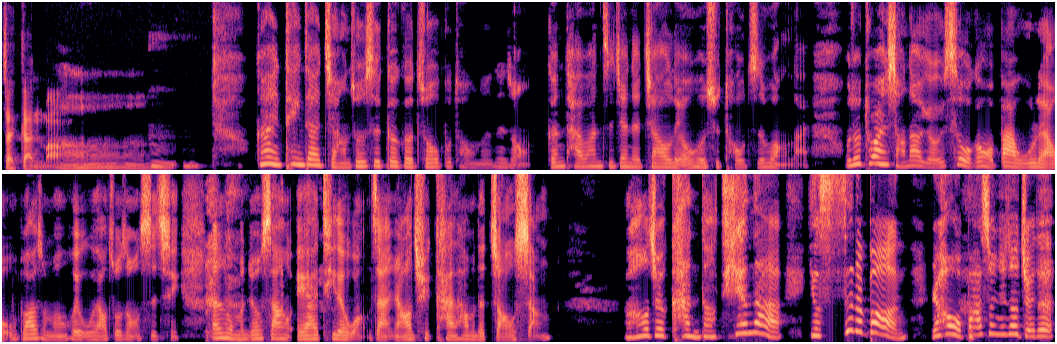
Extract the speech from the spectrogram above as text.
在干嘛。嗯嗯，刚才听在讲，就是各个州不同的那种跟台湾之间的交流或是投资往来，我就突然想到，有一次我跟我爸无聊，我不知道怎么会无聊做这种事情，但是我们就上 AIT 的网站，然后去看他们的招商，然后就看到天哪，有 Cinnabon，然后我爸瞬间就觉得。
